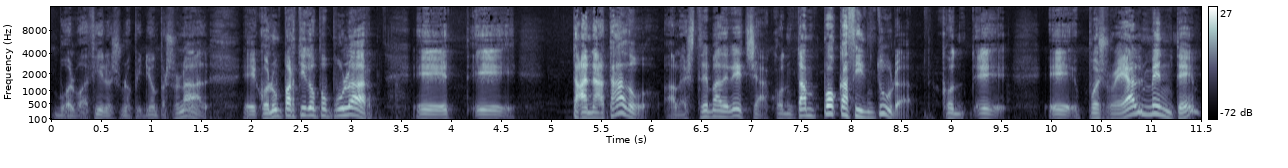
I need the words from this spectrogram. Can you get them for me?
vuelvo a decir, es una opinión personal, con un partido popular tan atado a la extrema derecha, con tan poca cintura, con, pues realmente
